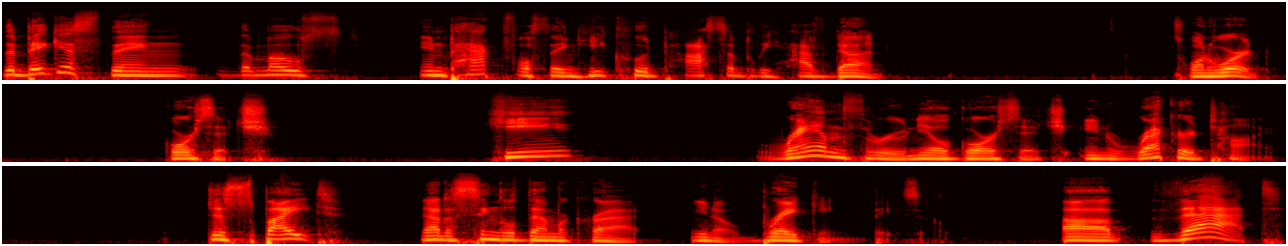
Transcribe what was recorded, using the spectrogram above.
the biggest thing, the most impactful thing he could possibly have done. It's one word Gorsuch. He rammed through Neil Gorsuch in record time, despite not a single Democrat, you know, breaking, basically. Uh, that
